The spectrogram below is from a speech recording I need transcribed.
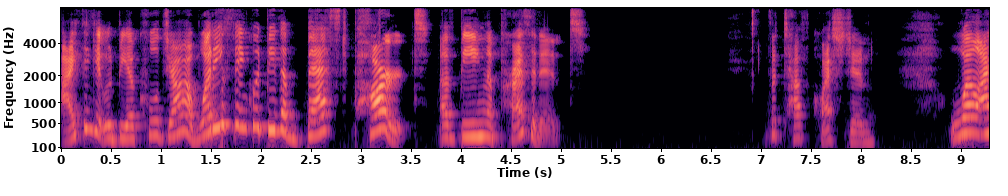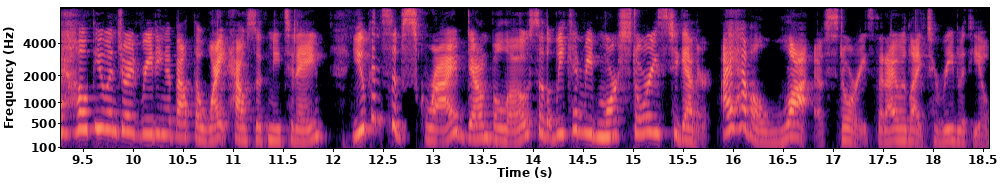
I think it would be a cool job. What do you think would be the best part of being the president? It's a tough question. Well, I hope you enjoyed reading about the White House with me today. You can subscribe down below so that we can read more stories together. I have a lot of stories that I would like to read with you.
